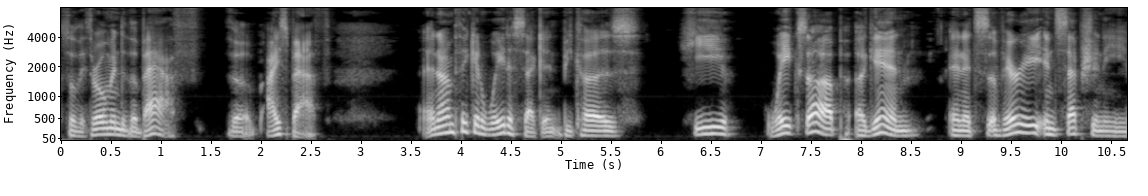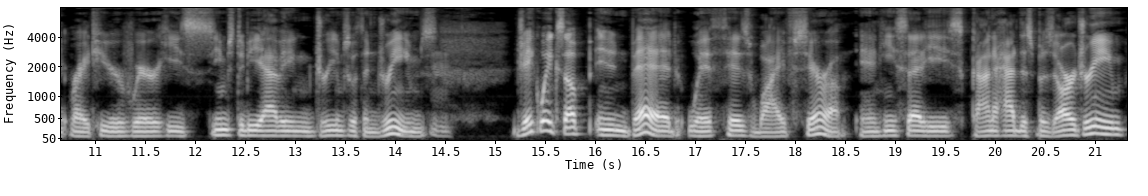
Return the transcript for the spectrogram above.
So they throw him into the bath, the ice bath. And I'm thinking, wait a second, because he wakes up again, and it's a very inception right here, where he seems to be having dreams within dreams. Mm. Jake wakes up in bed with his wife, Sarah, and he said he's kind of had this bizarre dream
